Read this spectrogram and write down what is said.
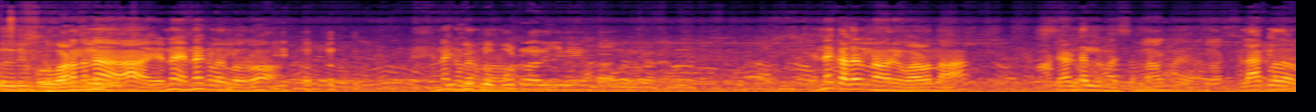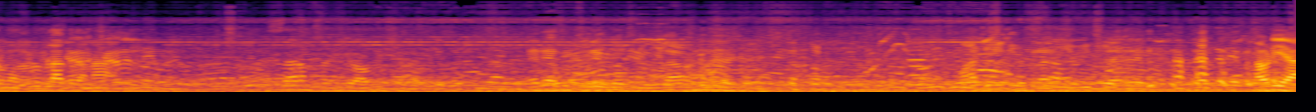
இதுலேயும் ஒரு வளர்ந்தனா என்ன என்ன கலரில் வரும்? என்ன கலரில் வரும்? போட்டுறாதீங்கன்னே என்ன கலரில் வரும் வளர்ந்தான் சாண்டல் மஸ் பிளாக்ல தான் இருக்கும் ஃபுல் பிளாக் தானா? எஸ்ஆர்எம் சஞ்சு ஆஃபீஷியல் நிறைய அப்படியா?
